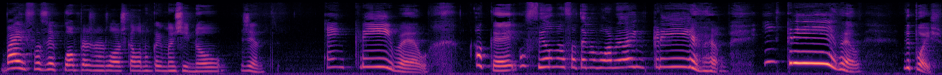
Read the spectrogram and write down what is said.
vai fazer compras nas lojas que ela nunca imaginou. Gente, é incrível! Ok, o filme ele só tem uma palavra é incrível! Incrível! Depois,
